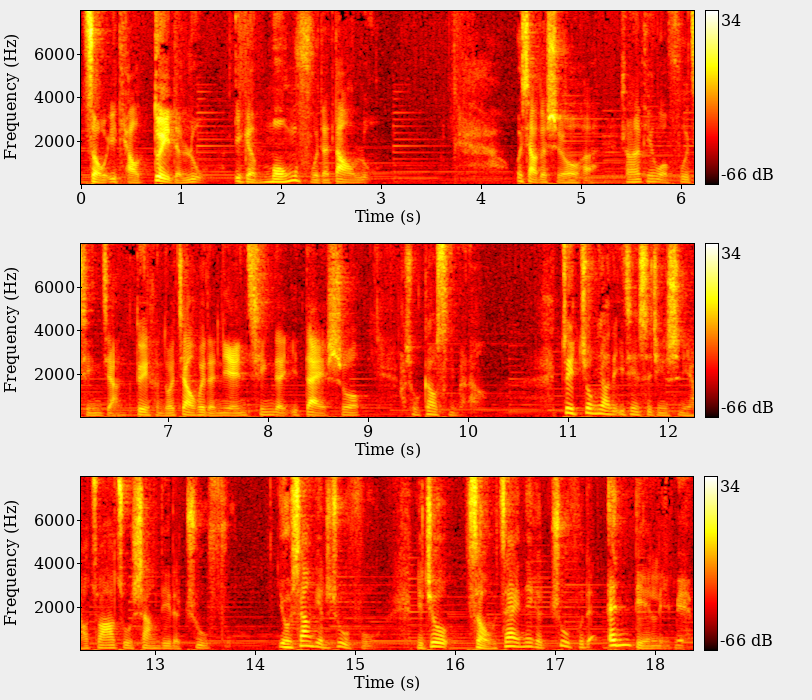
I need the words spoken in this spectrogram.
走一条对的路，一个蒙福的道路。我小的时候哈、常常听我父亲讲，对很多教会的年轻的一代说：“他说我告诉你们啊，最重要的一件事情是你要抓住上帝的祝福，有上帝的祝福，你就走在那个祝福的恩典里面。”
